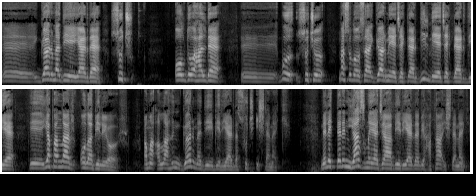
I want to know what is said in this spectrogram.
e, görmediği yerde suç olduğu halde e, bu suçu nasıl olsa görmeyecekler, bilmeyecekler diye e, yapanlar olabiliyor. Ama Allah'ın görmediği bir yerde suç işlemek, meleklerin yazmayacağı bir yerde bir hata işlemek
